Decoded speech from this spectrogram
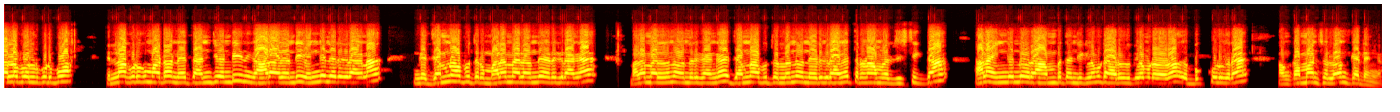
நல்ல பொருள் கொடுப்போம். எல்லாம் கொடுக்க மாட்டோம். நேற்று அஞ்சு வண்டி இன்னைக்கு ஆறாவது வண்டி. எங்க இருக்கிறாங்கன்னா இங்க ஜம்னாபுத்தூர் மலை மேல வந்து எடுக்கிறாங்க. மலை மேல இருந்து வந்திருக்காங்க. ஜம்னாபுத்தூர்ல இருந்து வந்து எடுக்கிறாங்க. திருவண்ணாமலை டிஸ்ட்ரிக்ட் தான். ஆனா இங்க இருந்து ஒரு ஐம்பத்தஞ்சு கிலோமீட்டர் அறுபது கிலோமீட்டர் வரும். புக் கொடுக்குறேன். அவங்க கமான்னு சொல்லுவாங்க கேட்டுங்க.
